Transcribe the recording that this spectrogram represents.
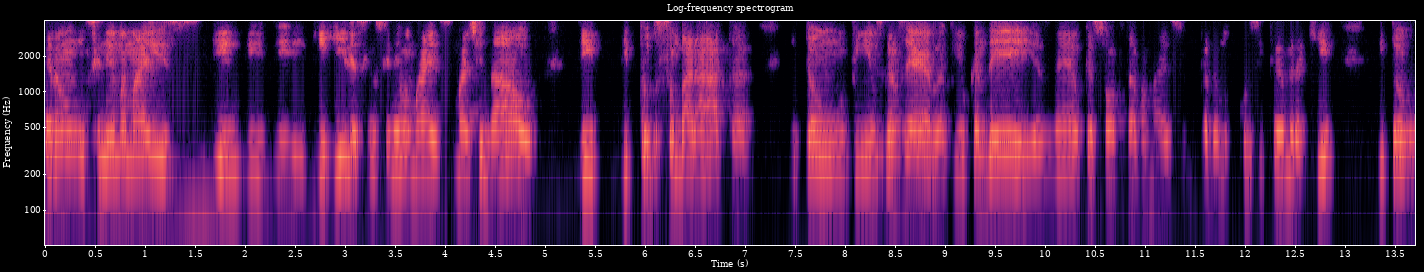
era um cinema mais de, de, de guerrilha, assim, um cinema mais marginal, de, de produção barata, então, vinha os Ganzela, vinha o Candeias, né, o pessoal que estava mais tá dando curso de câmera aqui. Então,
